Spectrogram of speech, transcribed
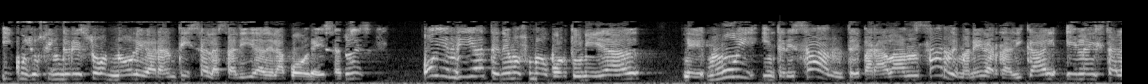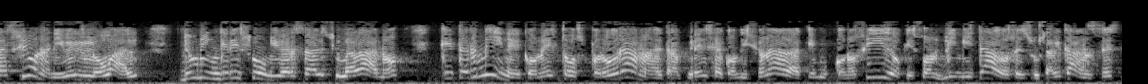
y cuyos ingresos no le garantiza la salida de la pobreza. Entonces, Hoy en día tenemos una oportunidad eh, muy interesante para avanzar de manera radical en la instalación a nivel global de un ingreso universal ciudadano que termine con estos programas de transferencia condicionada que hemos conocido, que son limitados en sus alcances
